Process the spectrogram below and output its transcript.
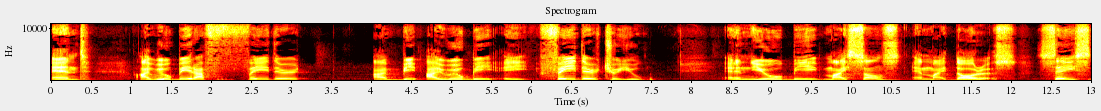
and I will be a father. I be I will be a father to you, and you be my sons and my daughters, says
